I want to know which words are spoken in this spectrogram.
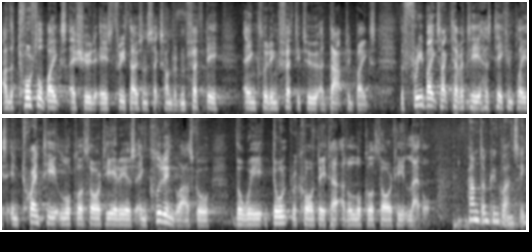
and the total bikes issued is 3,650 including 52 adapted bikes. The free bikes activity has taken place in 20 local authority areas, including Glasgow, though we don't record data at a local authority level. Pam Duncan Glancy.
